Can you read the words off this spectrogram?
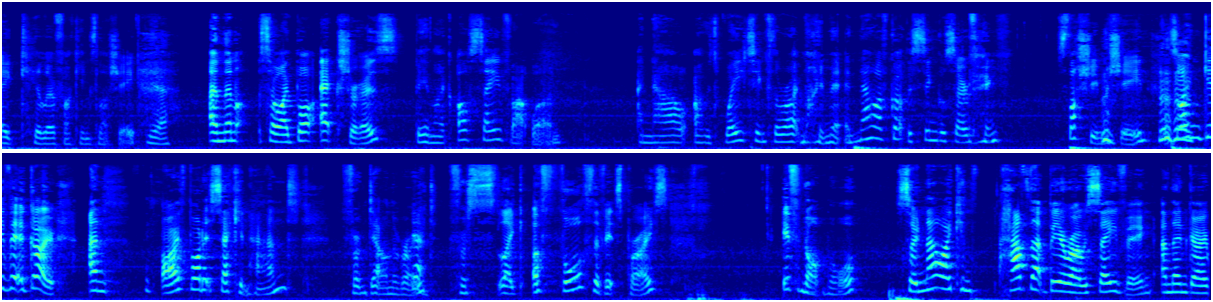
a killer fucking slushy, Yeah. and then so I bought extras, being like, I'll save that one. And now I was waiting for the right moment, and now I've got this single serving slushy mm. machine, so I can give it a go. And I've bought it secondhand from down the road Yeah. for like a fourth of its price, if not more. So now I can have that beer I was saving and then go,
